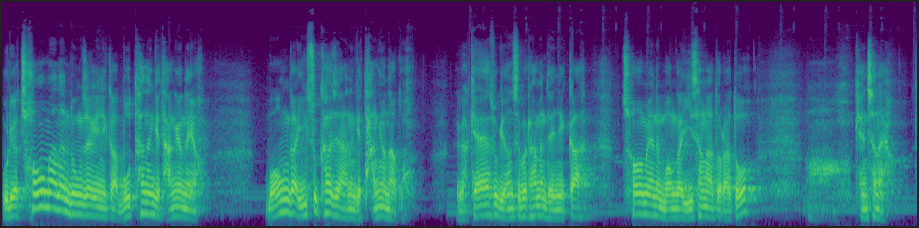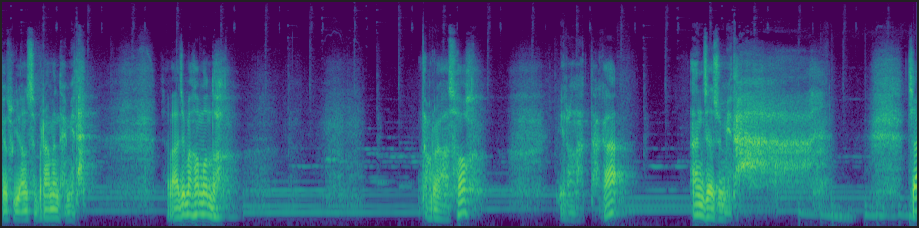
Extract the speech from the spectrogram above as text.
우리가 처음 하는 동작이니까 못하는 게 당연해요. 뭔가 익숙하지 않은 게 당연하고. 그러니까 계속 연습을 하면 되니까 처음에는 뭔가 이상하더라도 어, 괜찮아요. 계속 연습을 하면 됩니다. 자, 마지막 한 번 더. 돌아와서 일어났다가 앉아줍니다. 자,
